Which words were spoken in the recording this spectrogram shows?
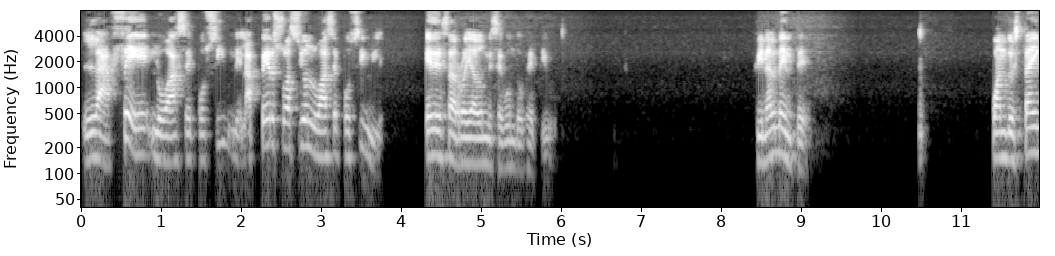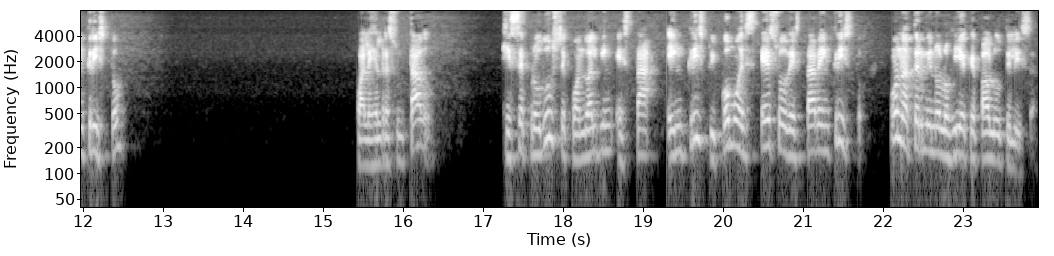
la fe lo hace posible, la persuasión lo hace posible he desarrollado mi segundo objetivo. Finalmente, cuando está en Cristo, ¿cuál es el resultado? ¿Qué se produce cuando alguien está en Cristo? ¿Y cómo es eso de estar en Cristo? Una terminología que Pablo utiliza,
